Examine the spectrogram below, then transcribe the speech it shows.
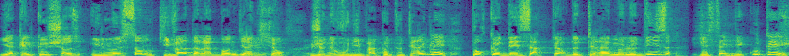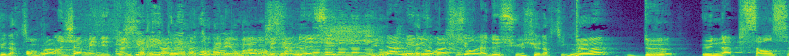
il y a quelque chose, il me semble, qui va dans la bonne direction. Je ne vous dis pas que tout est réglé. Pour que des acteurs de terrain me le disent, j'essaye d'écouter. On ne parle jamais des trains qui arrivent à l'heure. Allez, on va avancer. Je termine dessus. Une amélioration là-dessus. Deux, deux, une absence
